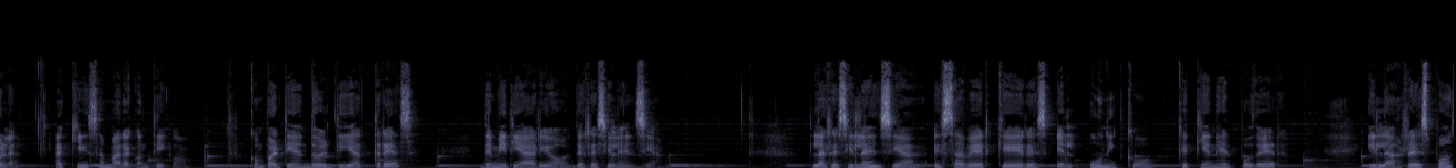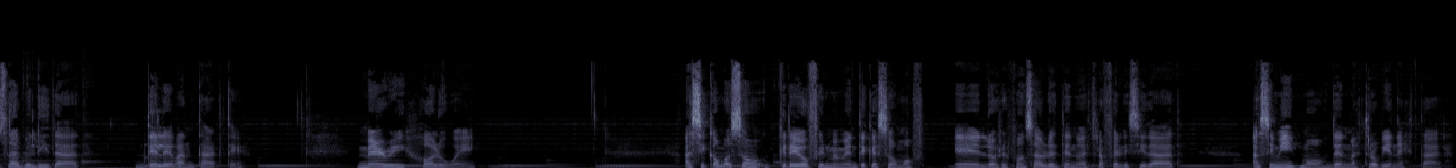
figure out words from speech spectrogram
Hola, aquí Samara contigo, compartiendo el día 3 de mi diario de resiliencia. La resiliencia es saber que eres el único que tiene el poder y la responsabilidad de levantarte. Mary Holloway. Así como creo firmemente que somos eh, los responsables de nuestra felicidad, asimismo de nuestro bienestar.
